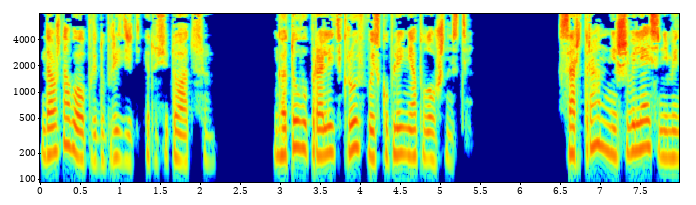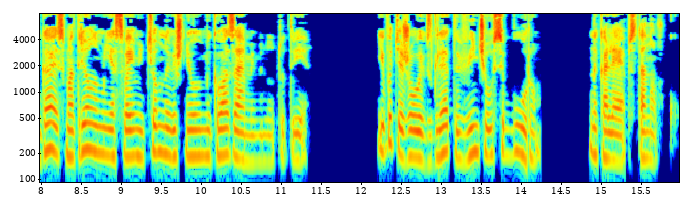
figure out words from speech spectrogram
должна была предупредить эту ситуацию. Готова пролить кровь во искупление оплошности. Сартран, не шевелясь и не мигая, смотрел на меня своими темно-вишневыми глазами минуту две. Его тяжелый взгляд ввинчивался буром, накаляя обстановку.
